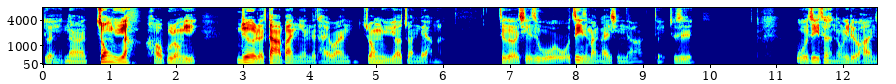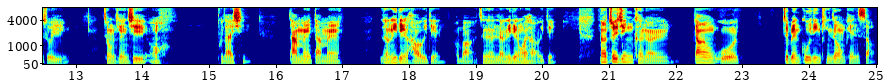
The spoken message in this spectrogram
对，那终于啊，好不容易热了大半年的台湾，终于要转凉了。这个其实我我自己是蛮开心的啊，对，就是。我这一次很容易流汗，所以这种天气哦不太行。打咩打咩，冷一点好一点，好不好？真的冷一点会好一点。那最近可能，当然我这边固定听众偏少，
